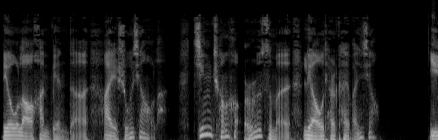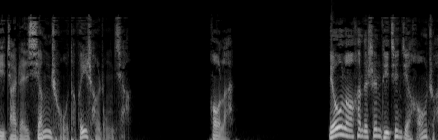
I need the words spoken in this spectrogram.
刘老汉变得爱说笑了，经常和儿子们聊天开玩笑，一家人相处的非常融洽。后来，刘老汉的身体渐渐好转，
